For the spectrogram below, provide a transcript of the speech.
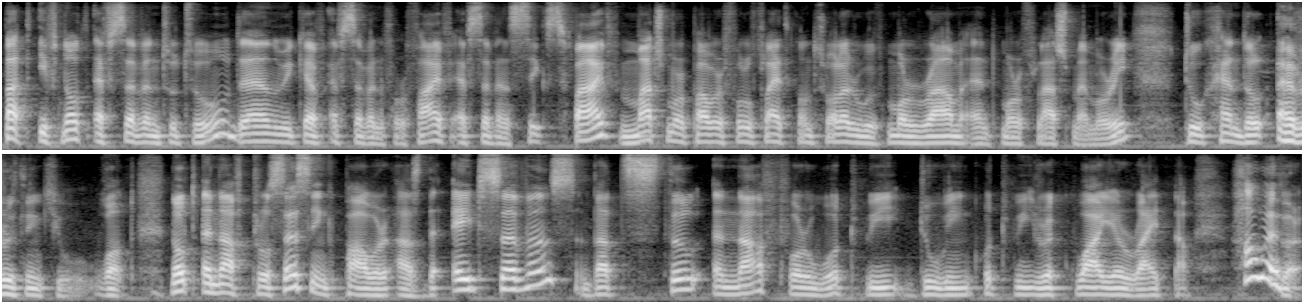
But if not F722, then we have F745, F765, much more powerful flight controller with more RAM and more flash memory to handle everything you want. Not enough processing power as the H7s, but still enough for what we doing, what we require right now. However,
